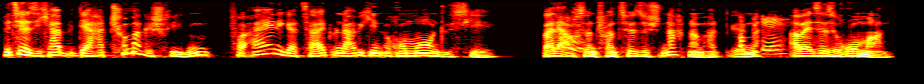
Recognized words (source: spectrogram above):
Witzigerweise, ich hab, der hat schon mal geschrieben, vor einiger Zeit, und da habe ich ihn Roman Doucier, weil er auch so einen französischen Nachnamen hat. ne? Oh. Okay. Aber es ist Roman,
